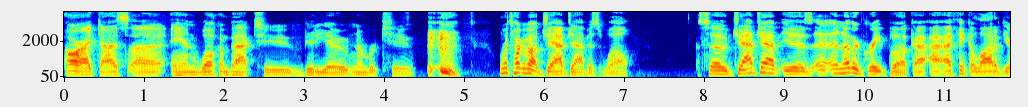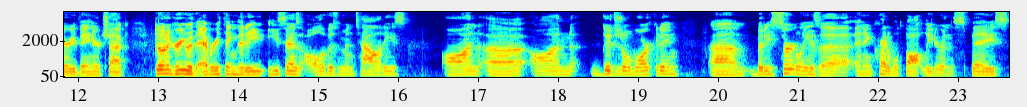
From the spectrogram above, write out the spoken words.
All right, guys, uh, and welcome back to video number two. I want to talk about Jab Jab as well. So, Jab Jab is a- another great book. I, I think a lot of Gary Vaynerchuk don't agree with everything that he, he says, all of his mentalities on uh, on digital marketing, um, but he certainly is a, an incredible thought leader in the space.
